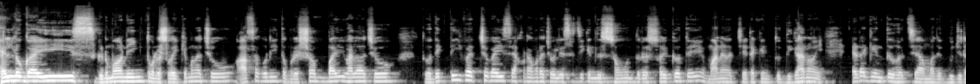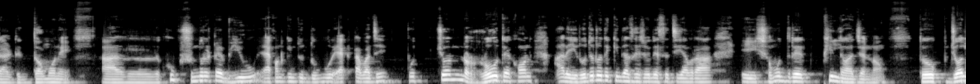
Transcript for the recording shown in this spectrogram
হ্যালো গাইস গুড মর্নিং তোমরা সবাই কেমন আছো? আশা করি তোমরা সবাই ভালো আছো। তো দেখতেই পাচ্ছ গাইস এখন আমরা চলে এসেছি কিন্তু সমুদ্রের সৈকতে। মানে হচ্ছে এটা কিন্তু দীঘা নয়, এটা কিন্তু হচ্ছে আমাদের গুজরাটের দমনে। আর খুব সুন্দর একটা ভিউ এখন কিন্তু দুপুর একটা বাজে, প্রচণ্ড রোদ এখন। আর এই রোদে রোদে কিন্তু আজকে চলে এসেছি আমরা এই সমুদ্রের ফিল নেওয়ার জন্য। তো জল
